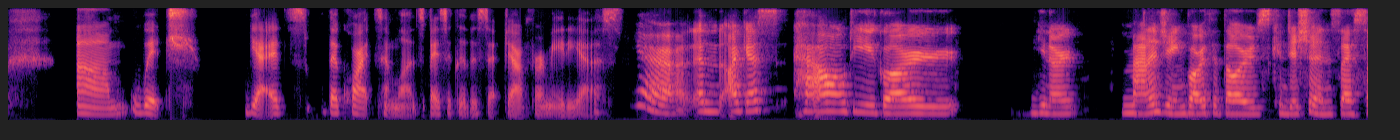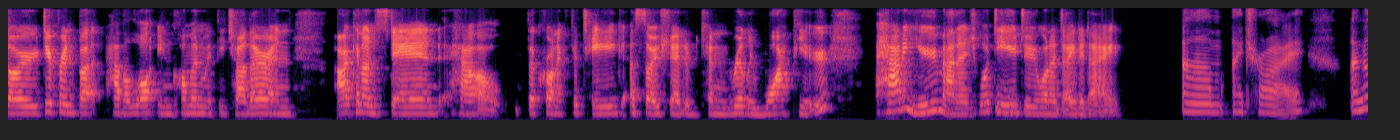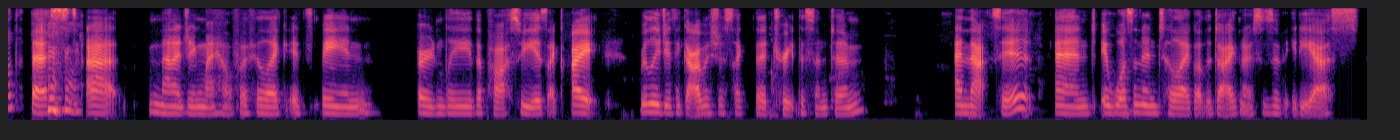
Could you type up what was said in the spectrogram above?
um, which yeah, it's they're quite similar. It's basically the step down from EDS. Yeah, and I guess how do you go, you know, managing both of those conditions? They're so different, but have a lot in common with each other, and I can understand how the chronic fatigue associated can really wipe you. How do you manage? What do you mm. do on a day to day? Um, I try. I'm not the best at managing my health. I feel like it's been only the past few years. Like I really do think I was just like the treat the symptom and that's it. And it wasn't until I got the diagnosis of EDS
